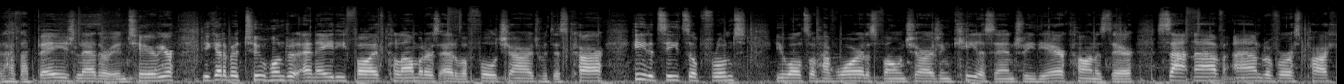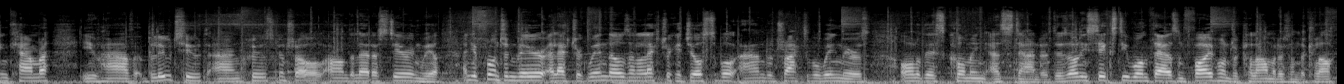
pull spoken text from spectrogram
It has that beige leather interior. You get about 285 kilometers out of a full charge with this car. Heated seats up front. You also have wireless phone charging, keyless entry. The aircon is there, sat nav and reverse parking camera. You have Bluetooth and cruise control on the leather steering wheel, and your front and rear electric windows and electric adjustable and retractable wing mirrors. All of this coming as standard. There's only 61,500 kilometres on the clock.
